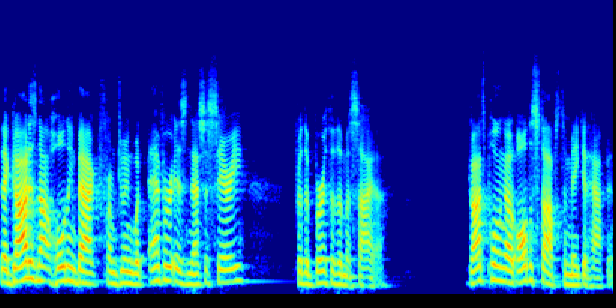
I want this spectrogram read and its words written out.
that God is not holding back from doing whatever is necessary for the birth of the Messiah. God's pulling out all the stops to make it happen.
